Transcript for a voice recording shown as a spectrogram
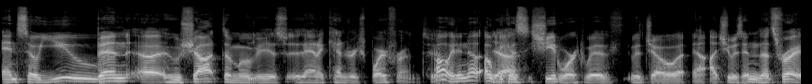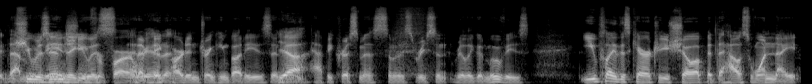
And so you Ben, uh, who shot the movie, is, is Anna Kendrick's boyfriend too. Oh, I didn't know. Oh, Yeah. because she had worked with with Joe. Uh, she was in. That's right. That She was movie, in and Digging she for was, Fire. Had a We big had a- part in Drinking Buddies and Yeah. Happy Christmas. Some of his recent really good movies. You play this character. You show up at the house one night,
